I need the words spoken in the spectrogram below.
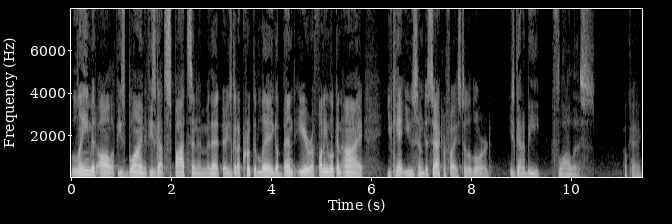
lame at all, if he's blind, if he's got spots in him, that uh, he's got a crooked leg, a bent ear, a funny looking eye, you can't use him to sacrifice to the Lord. He's got to be flawless. Okay?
